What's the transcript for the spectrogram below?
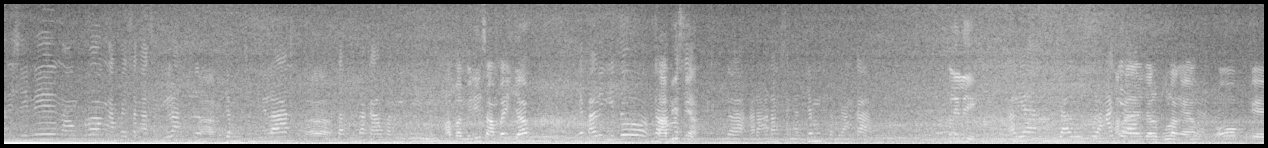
di sini nongkrong sampai setengah sembilan, Ah. jam sembilan Ah, kita pindah ke Alfa Midi. apa mini sampai jam Ya paling itu Habisnya? sih. Nggak, kadang-kadang setengah jam kita berangkat. Keliling. Kalian jalur pulang aja. Makanya jalan pulang ya. Oke.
